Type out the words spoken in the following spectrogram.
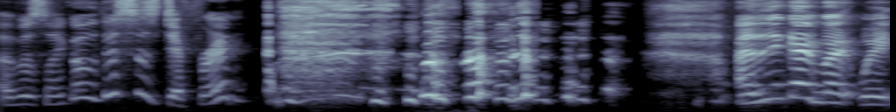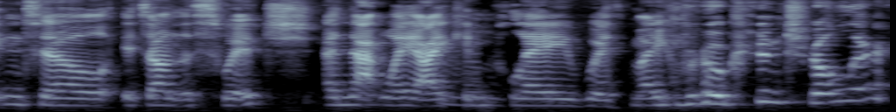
I was like, "Oh, this is different." I think I might wait until it's on the Switch, and that way I can Mhm. play with my Pro controller.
